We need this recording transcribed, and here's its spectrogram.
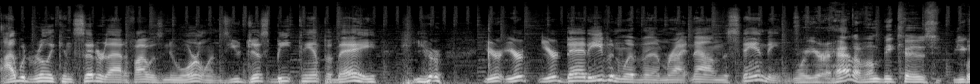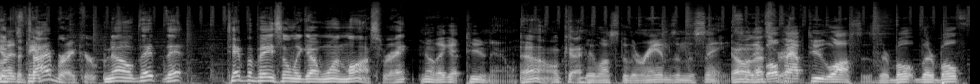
I would really consider that if I was New Orleans. You just beat Tampa Bay. You're you're you're you're dead even with them right now in the standings. Well, you're ahead of them because you Well, get the tiebreaker. No, they, they, Tampa Bay's only got one loss, right? No, they got two now. Oh, okay. They lost to the Rams and the Saints. Oh, so they both right. have two losses. They're both they're both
